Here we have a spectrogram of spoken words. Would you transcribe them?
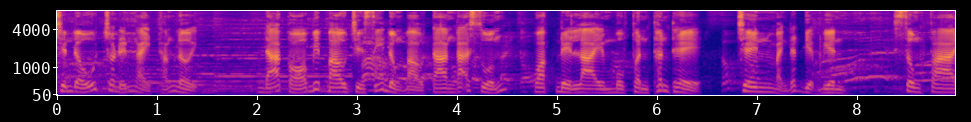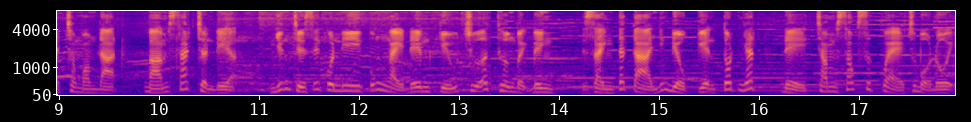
chiến đấu cho đến ngày thắng lợi. Đã có biết bao chiến sĩ đồng bào ta ngã xuống hoặc để lại một phần thân thể trên mảnh đất Điện Biên. Sông pha trong bom đạn, bám sát trận địa, những chiến sĩ quân y cũng ngày đêm cứu chữa thương bệnh binh, dành tất cả những điều kiện tốt nhất để chăm sóc sức khỏe cho bộ đội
